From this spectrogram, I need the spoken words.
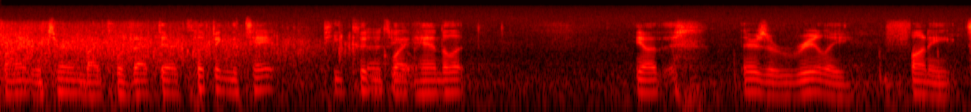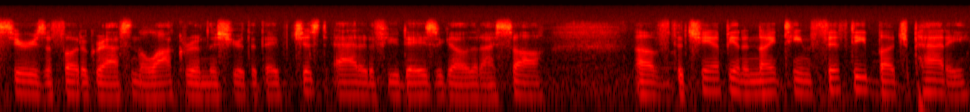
Fine return by Clavet there, clipping the tape. Pete couldn't quite handle it. You know, there's a really funny series of photographs in the locker room this year that they've just added a few days ago that I saw of the champion in 1950, Budge Patty,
